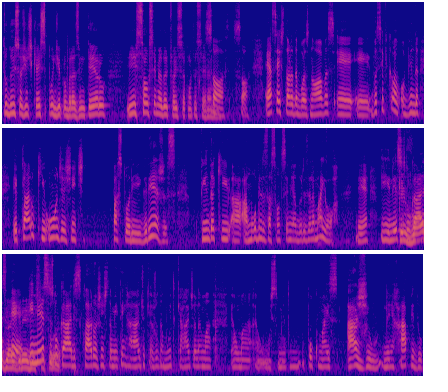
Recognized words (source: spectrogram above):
Tudo isso a gente quer expandir para o Brasil inteiro. E só o semeador que faz isso acontecer, né? Só, só. Essa é a história da Boas Novas. É, é, você fica ouvindo. É claro que onde a gente pastoreia igrejas, vinda que a, a mobilização de semeadores ela é maior. Né? E nesses lugares, é, e nesses lugares, claro, a gente também tem rádio que ajuda muito, que a rádio é, uma, é, uma, é um instrumento um pouco mais ágil, né, rápido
